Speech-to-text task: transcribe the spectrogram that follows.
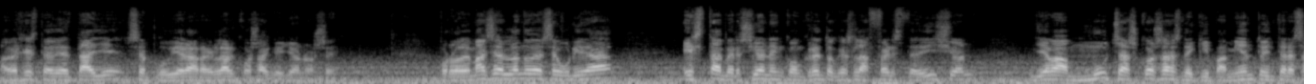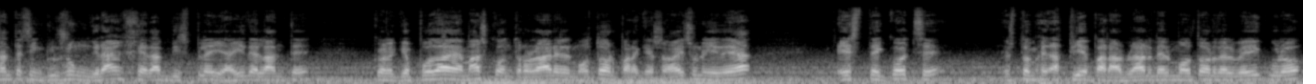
A ver si este detalle se pudiera arreglar, cosa que yo no sé. Por lo demás, y hablando de seguridad, esta versión en concreto, que es la First Edition, lleva muchas cosas de equipamiento interesantes, incluso un gran head-up display ahí delante, con el que puedo además controlar el motor. Para que os hagáis una idea, este coche, esto me da pie para hablar del motor del vehículo,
